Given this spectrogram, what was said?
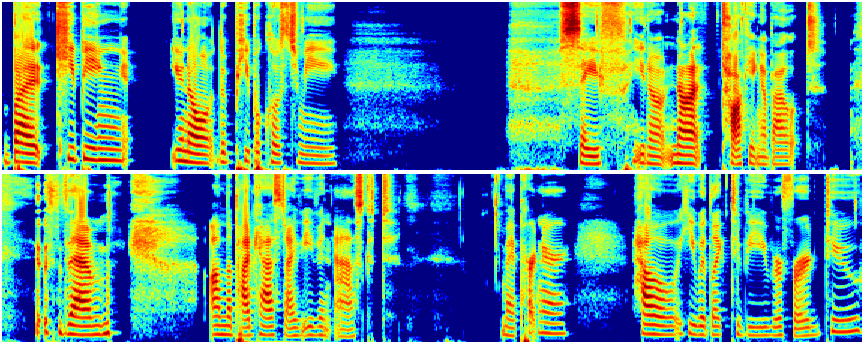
But keeping, you know, the people close to me safe, you know, not talking about them on the podcast. I've even asked my partner how he would like to be referred to,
